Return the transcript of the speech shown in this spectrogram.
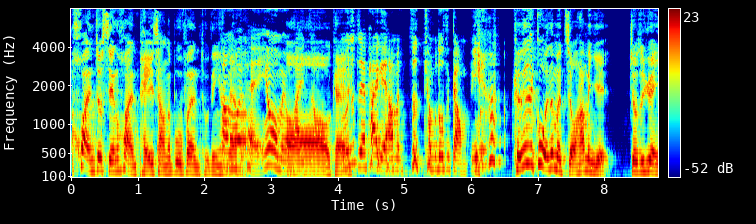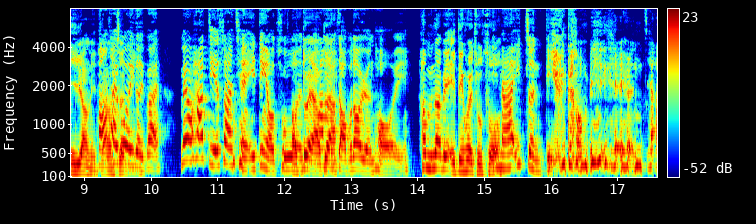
换就先换赔偿的部分，土地银行他。们会赔，因为我们有拍照哦，OK 我们就直接拍给他们，这全部都是港币。可是过了那么久，他们也就是愿意让你这好像才。过一个礼拜，没有他结算前一定有出问题，哦对啊对啊他们找不到源头而已。他们那边一定会出你错，拿一整叠港币给人家，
